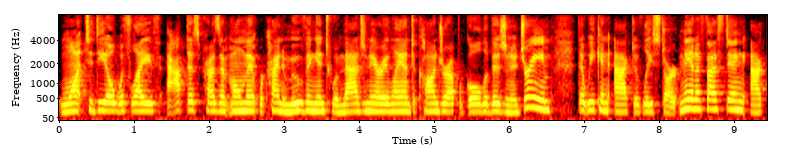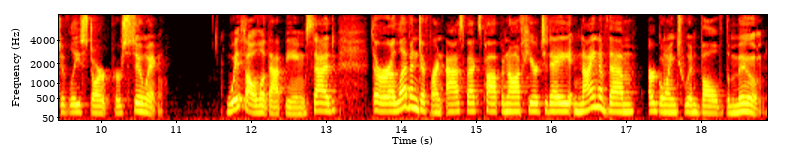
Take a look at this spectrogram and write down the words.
want to deal with life at this present moment. We're kind of moving into imaginary land to conjure up a goal, a vision, a dream that we can actively start manifesting, actively start pursuing. With all of that being said, there are 11 different aspects popping off here today. Nine of them are going to involve the moon.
